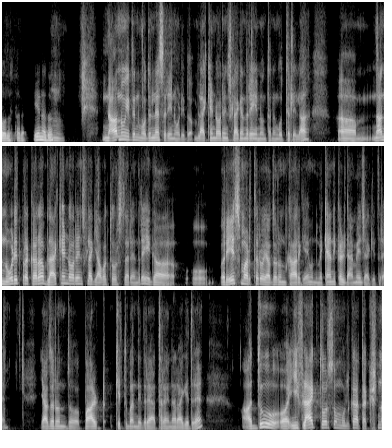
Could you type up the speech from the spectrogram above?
ತೋರಿಸ್ತಾರೆ. ಏನದು? ನಾನು ಇದನ್ನ ಮೊದಲನೇ ಸರಿ ನೋಡಿದ್ದು. ಬ್ಲ್ಯಾಕ್ ಅಂಡ್ ಆರೆಂಜ್ ಫ್ಲಾಗ್ ಅಂದ್ರೆ ಏನು ಅಂತ ನಂಗೆ ಗೊತ್ತಿರ್ಲಿಲ್ಲ. ನಾನು ನೋಡಿದ ಪ್ರಕಾರ ಬ್ಲ್ಯಾಕ್ ಆ್ಯಂಡ್ ಆರೆಂಜ್ ಫ್ಲಾಗ್ ಯಾವಾಗ ತೋರಿಸ್ತಾರೆ ಅಂದ್ರೆ ಈಗ ರೇಸ್ ಮಾಡ್ತಾರೋ ಯಾವ್ದಾರೊಂದು ಕಾರ್ಗೆ ಒಂದು ಮೆಕ್ಯಾನಿಕಲ್ ಡ್ಯಾಮೇಜ್ ಆಗಿದ್ರೆ ಯಾವ್ದಾರೊಂದು ಪಾರ್ಟ್ ಕಿತ್ತು ಬಂದಿದ್ರೆ ಆ ಥರ ಏನಾರು ಆಗಿದ್ರೆ ಅದು ಈ ಫ್ಲಾಗ್ ತೋರಿಸೋ ಮೂಲಕ ತಕ್ಷಣ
